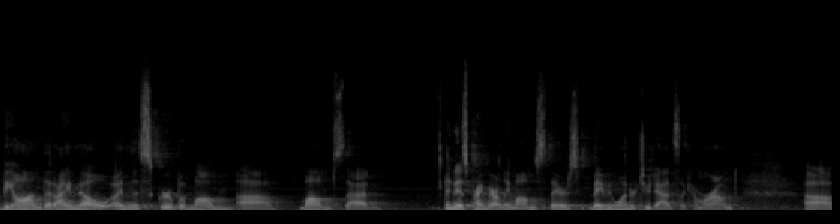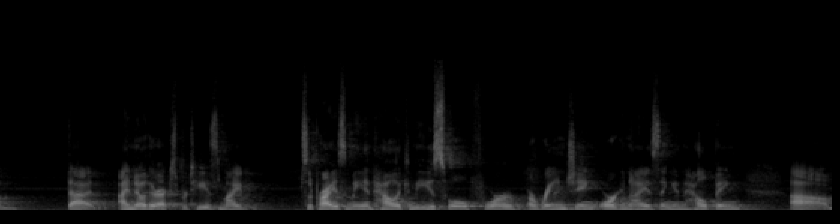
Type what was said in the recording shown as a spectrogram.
beyond that I know in this group of mom uh, moms that and it's primarily moms. There's maybe one or two dads that come around. Um, that I know their expertise might surprise me and how it can be useful for arranging, organizing, and helping um,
